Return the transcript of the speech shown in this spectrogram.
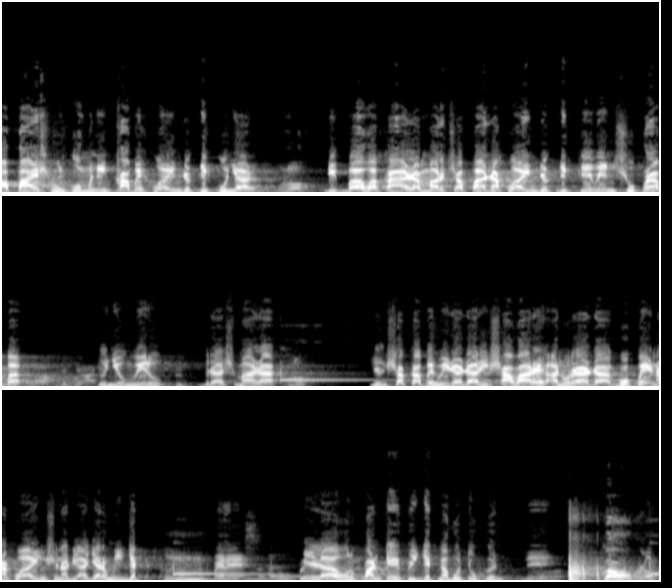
papa hungku mening kabeh kuing dek dikunyar dibawa ke arah marca pada kuing dek di Kiwin Supraba. Tunjung Wiru Drasmara jeung sakabeh widadari sawareh anurada gopena kuing sena diajar mijet. Hmm, beres. Milaur pantai pijet ngabutuhkan goblok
